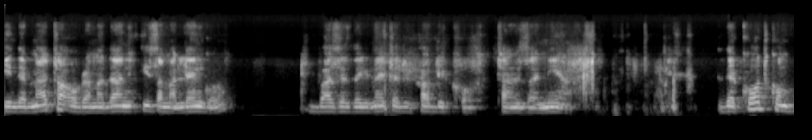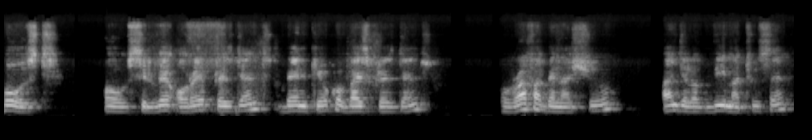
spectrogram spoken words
in the matter of Ramadan Issa Malengo versus the United Republic of Tanzania. The court composed of Sylvain Ore, President, Ben Kioko, Vice President, Rafaâ Ben Achour, Angelo B. Matusse,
